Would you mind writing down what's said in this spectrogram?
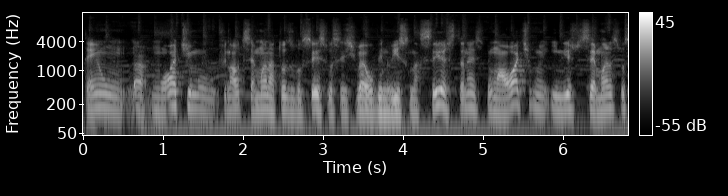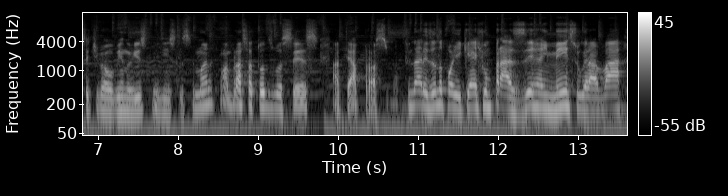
Tenham um, um, um ótimo final de semana a todos vocês, se você estiver ouvindo isso na sexta, né? Um ótimo início de semana, se você estiver ouvindo isso no início da semana. Um abraço a todos vocês. Até a próxima. Finalizando o podcast, um prazer imenso gravar.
